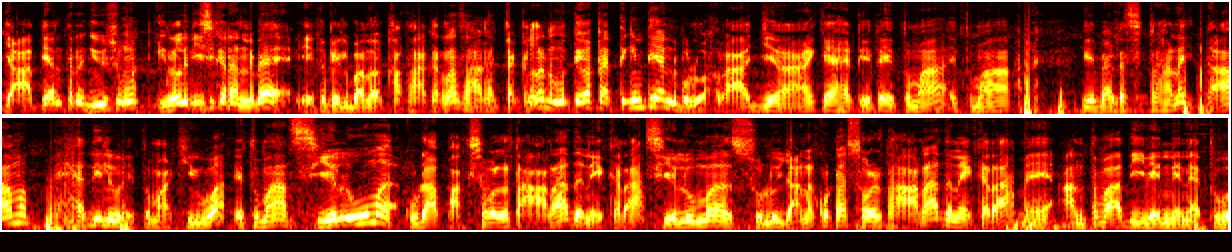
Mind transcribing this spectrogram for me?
ජාත්‍යන්තර ගිවිසුමක් ඉරල විසි කරන්න බෑ. ඒක පිළිබඳව කතා කරලා සාකච්ඡා කරලා නමුත් ඒවා පැත්තකින් තියන්න පුළුවන්. රාජ්‍ය නායකයා හැටියට එතුමා එතුමා ගේ වැඩසටහන ඉතාම පැහැදිලිව එතුමා කිව්වා එතුමා සියලූම කුඩා පක්ෂවලට ආරාධනය කරා සියලුම සුළු ජනකොටස් වලට ආරාධනය කරා මේ අන්තවාදී වෙන්නේ නැතුව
